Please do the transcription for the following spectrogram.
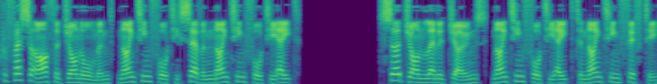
Professor Arthur John Allmand, 1947–1948 Sir John Lennard-Jones, 1948–1950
